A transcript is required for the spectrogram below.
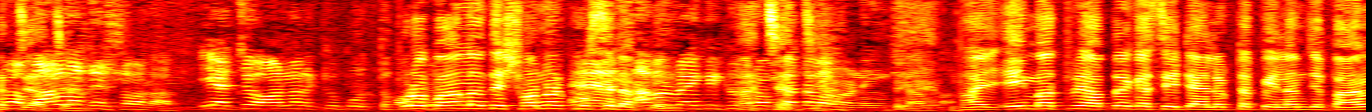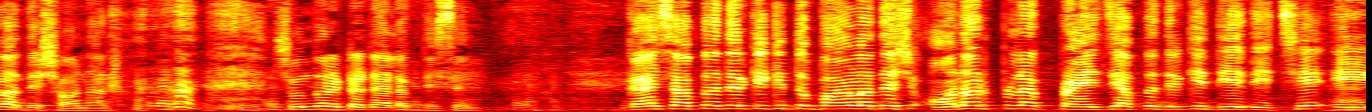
আচ্ছা, আচ্ছা। পুরো বাংলাদেশ অনার করছেন হ্যাঁ, আপনি ভাইকে কেউ আচ্ছা আচ্ছা। ভাই এই মাত্রই আপনার কাছে এই ডায়লগটা পেলাম যে বাংলাদেশ অনার সুন্দর একটা ডায়লগ দিছেন গাইস আপনাদেরকে কিন্তু বাংলাদেশ অনার প্রাইজে আপনাদেরকে দিয়ে দিচ্ছে এই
